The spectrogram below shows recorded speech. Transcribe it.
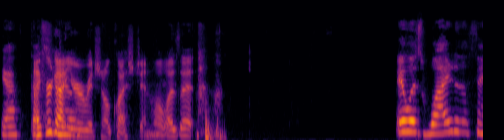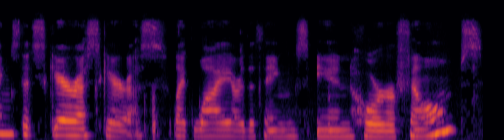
yeah i forgot true. your original question what was it It was why do the things that scare us scare us? Like, why are the things in horror films,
